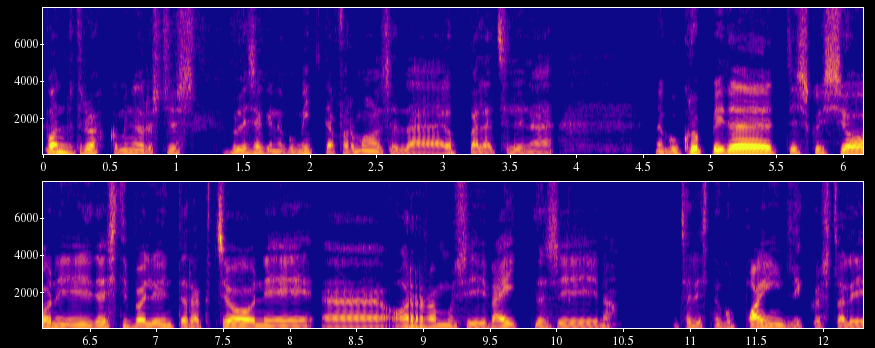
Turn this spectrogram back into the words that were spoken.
pandud rõhku minu arust just võib-olla isegi nagu mitteformaalsele õppele, et selline nagu grupitööd, diskussioonid, hästi palju interaktsiooni äh,, arvamusi, väitlusi, noh, sellist nagu paindlikkust oli,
